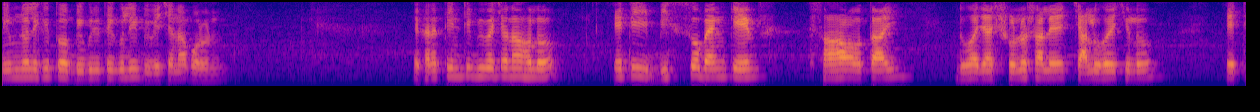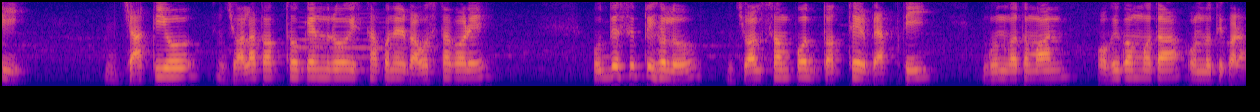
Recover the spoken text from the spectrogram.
নিম্নলিখিত বিবৃতিগুলি বিবেচনা করুন। এখানে তিনটি বিবেচনা হলো, এটি বিশ্ব ব্যাংকের সহায়তায় দু হাজার ষোলো সালে চালু হয়েছিল এটি জাতীয় জলাতথ্য কেন্দ্র স্থাপনের ব্যবস্থা করে। উদ্দেশ্যটি হল জল সম্পদ তথ্যের ব্যাপ্তি, গুণগত মান, অভিগম্যতা উন্নতি করা।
